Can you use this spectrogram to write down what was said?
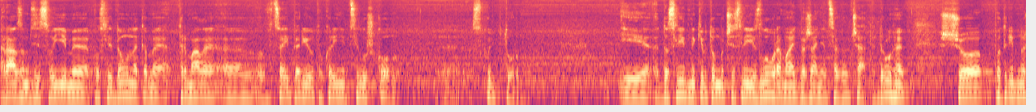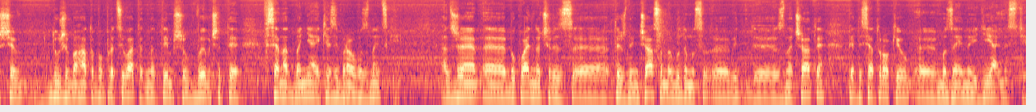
разом зі своїми послідовниками тримали е, в цей період в Україні цілу школу е, скульптурну. І дослідники, в тому числі і з Лувра, мають бажання це вивчати. Друге, що потрібно ще дуже багато попрацювати над тим, щоб вивчити все надбання, яке зібрав Возницький. Адже е, буквально через е, тиждень часу ми будемо е, відзначати 50 років музейної діяльності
